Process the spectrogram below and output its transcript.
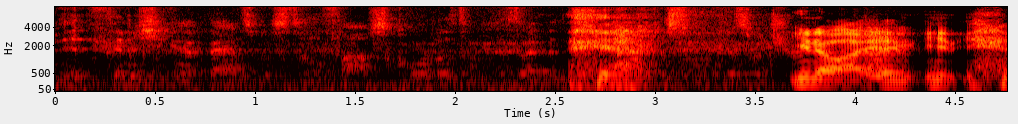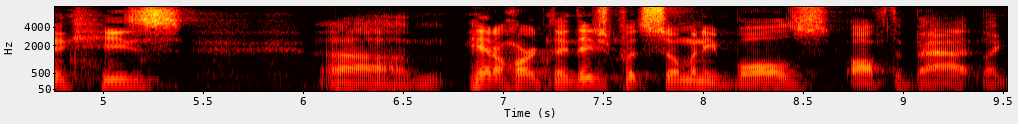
a bit finishing at bats, but still five scoreless. I mean, that yeah. you know, I, he, he's um, he had a hard thing. They just put so many balls off the bat, like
